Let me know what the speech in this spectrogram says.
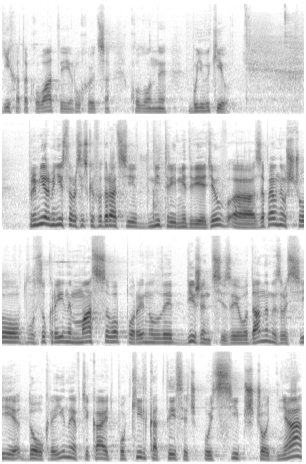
їх атакувати і рухаються колони бойовиків. Прем'єр-міністр Російської Федерації Дмитрій Медведєв е, запевнив, що з України масово поринули біженці. За його даними, з Росії до України втікають по кілька тисяч осіб щодня,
